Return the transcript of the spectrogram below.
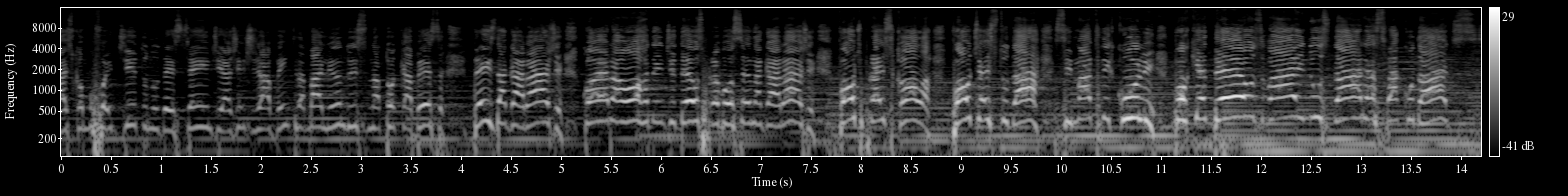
Mas como foi dito no Descende, a gente já vem trabalhando isso na tua cabeça desde a garagem. Qual era a ordem de Deus para você na garagem? Volte para a escola, volte a estudar, se matricule, porque Deus vai nos dar as faculdades.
